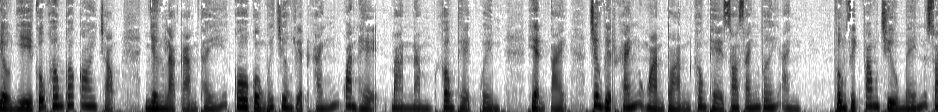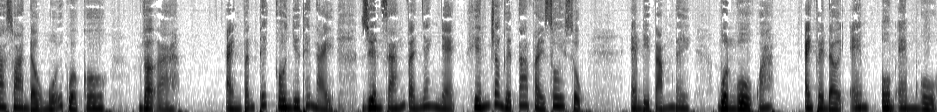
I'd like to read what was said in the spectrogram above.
Hiểu Nhi cũng không có coi trọng, nhưng là cảm thấy cô cùng với Trương Việt Khánh quan hệ 3 năm không thể quên. Hiện tại, Trương Việt Khánh hoàn toàn không thể so sánh với anh. Phùng Dịch Phong chiều mến xoa xoa đầu mũi của cô. Vợ à, anh vẫn thích cô như thế này, duyên dáng và nhanh nhẹn, khiến cho người ta phải sôi sục. Em đi tắm đây, buồn ngủ quá. Anh phải đợi em, ôm em ngủ.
